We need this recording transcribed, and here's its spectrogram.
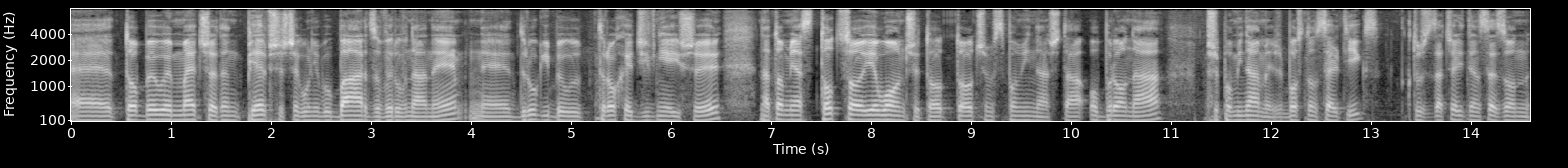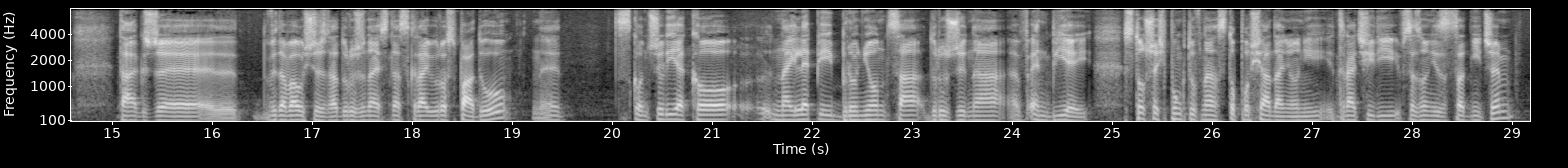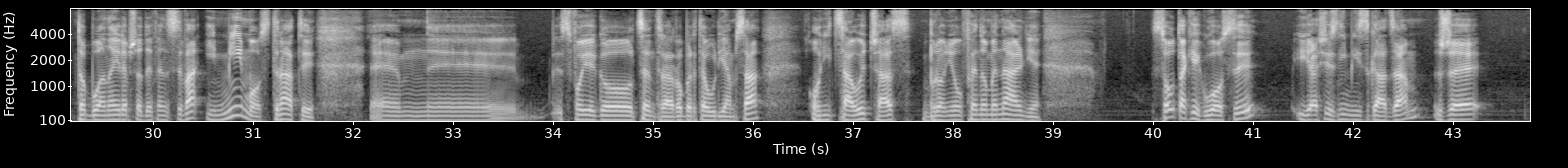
E, to były mecze, ten pierwszy szczególnie był bardzo wyrównany. Drugi był trochę dziwniejszy. Natomiast to, co je łączy, to, to o czym wspominasz, ta obrona, przypominamy, że Boston Celtics, którzy zaczęli ten sezon tak, że wydawało się, że ta drużyna jest na skraju rozpadu, skończyli jako najlepiej broniąca drużyna w NBA. 106 punktów na 100 posiadań oni tracili w sezonie zasadniczym. To była najlepsza defensywa i mimo straty e, swojego centra Roberta Williamsa, oni cały czas bronią fenomenalnie. Są takie głosy, i ja się z nimi zgadzam, że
